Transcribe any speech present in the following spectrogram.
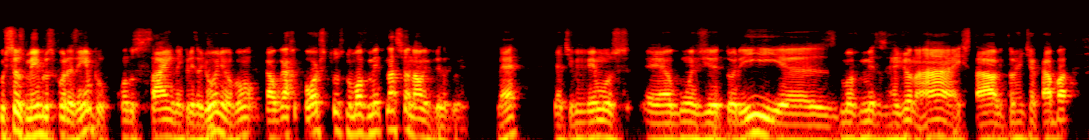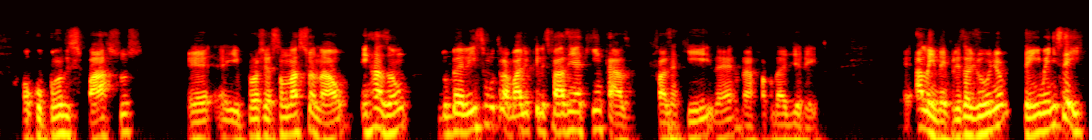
os seus membros, por exemplo, quando saem da empresa júnior, vão galgar postos no movimento nacional empresa júnior, né? Já tivemos é, algumas diretorias, movimentos regionais, tal. Então a gente acaba ocupando espaços é, e projeção nacional em razão do belíssimo trabalho que eles fazem aqui em casa, que fazem aqui, né, na Faculdade de Direito. É, além da empresa júnior, tem o NCI.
